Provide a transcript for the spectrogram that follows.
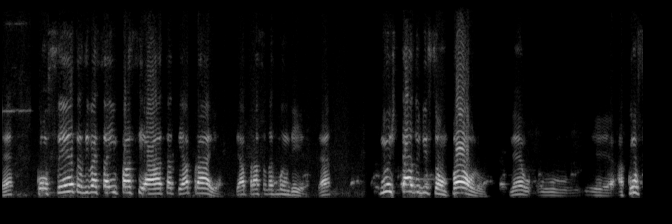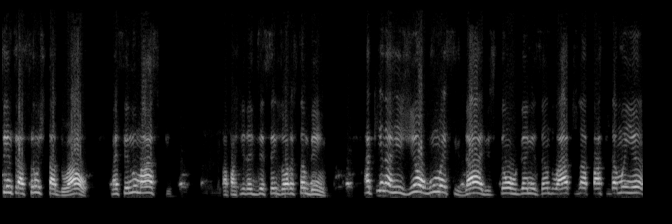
né? Concentra-se e vai sair em passeata até a praia, até a Praça das Bandeiras, né? No estado de São Paulo, né, o, o, é, a concentração estadual vai ser no MASP, a partir das 16 horas também. Aqui na região, algumas cidades estão organizando atos na parte da manhã.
